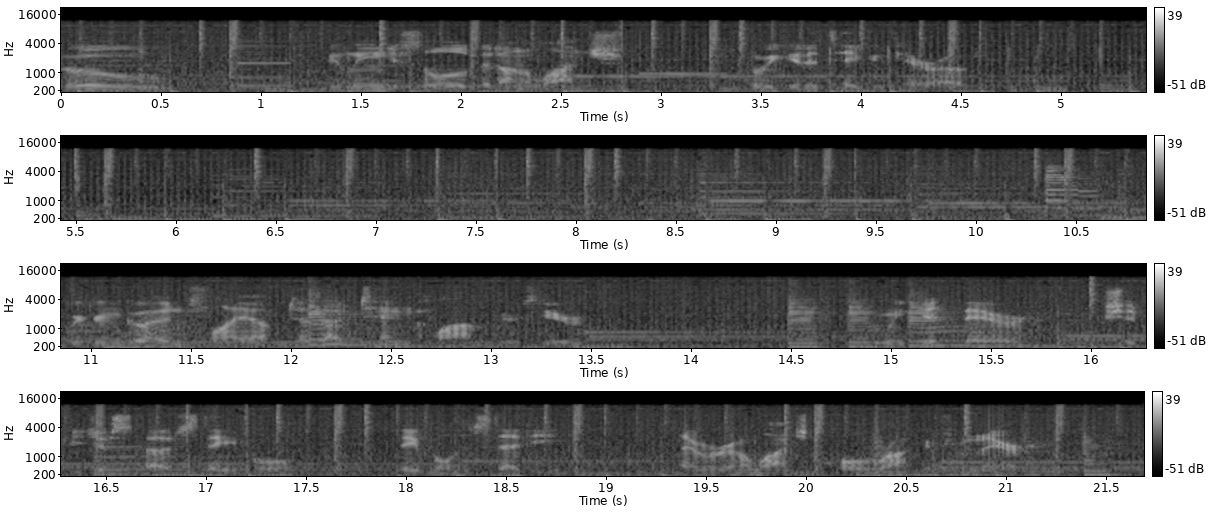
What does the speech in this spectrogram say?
oh, we lean just a little bit on the launch, but we get it taken care of. We're gonna go ahead and fly up to about 10 kilometers here. When we get there, we should be just about stable, stable and steady. Then we're gonna launch the whole rocket from there.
